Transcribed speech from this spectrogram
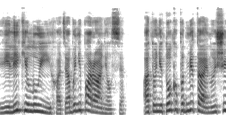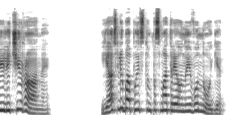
Великий Луи хотя бы не поранился, а то не только подметай, но еще и лечи раны. Я с любопытством посмотрела на его ноги.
